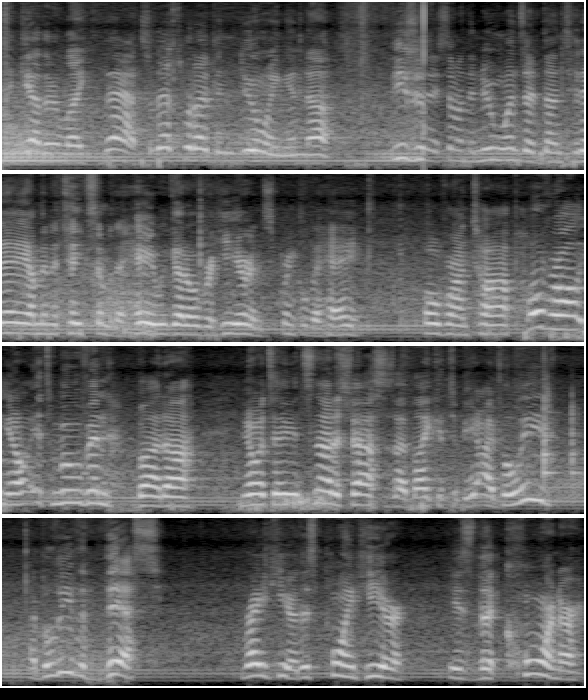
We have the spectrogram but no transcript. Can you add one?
together like that. So that's what I've been doing. And uh, these are some of the new ones I've done today. I'm going to take some of the hay we got over here and sprinkle the hay over on top. Overall, you know, it's moving, but uh, you know, it's, a, it's not as fast as I'd like it to be. I believe, I believe that this right here, this point here, is the corner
